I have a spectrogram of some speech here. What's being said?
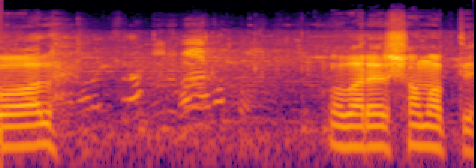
বল, ওভারের সমাপ্তি।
